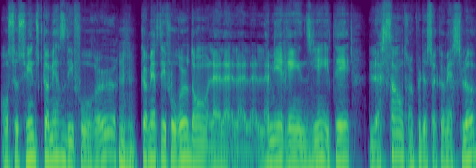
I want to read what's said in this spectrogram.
On se souvient du commerce des fourrures. Mm-hmm. commerce des fourrures dont l'Amérindien était le centre un peu de ce commerce là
